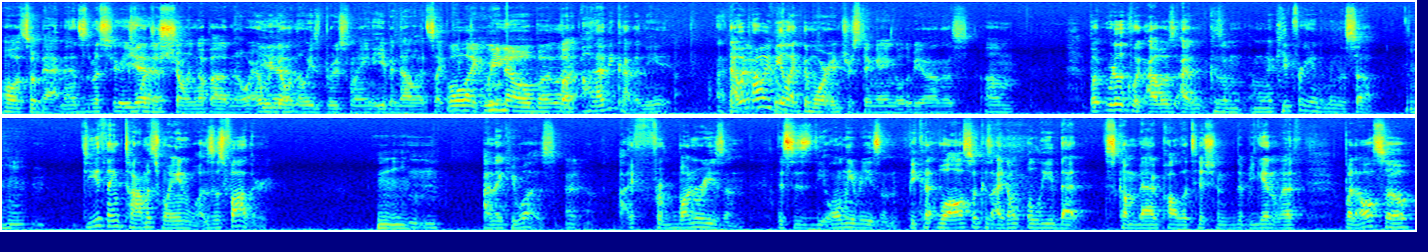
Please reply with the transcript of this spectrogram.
Oh, so Batman's the mysterious Yeah. one, just showing up out of nowhere, and we don't know he's Bruce Wayne, even though it's like Well, like we know, but like But oh, that'd be kind of neat. That would probably be cool. like the more interesting angle, to be honest. Um, but real quick, I was I because I'm I'm gonna keep forgetting to bring this up. Mm-hmm. Do you think Thomas Wayne was his father? Mm-mm. I think he was. I don't. I for one reason. This is the only reason because well, also because I don't believe that scumbag politician to begin with, but also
